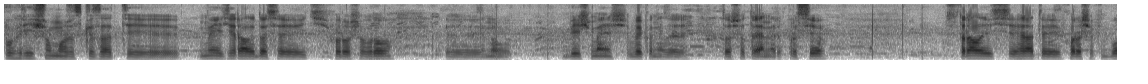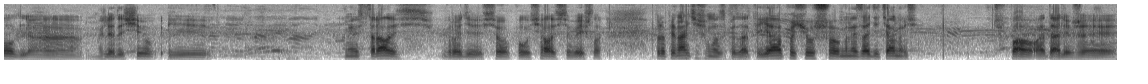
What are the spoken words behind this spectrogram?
По грі, що можу сказати? Ми зіграли досить хорошу гру. Ну, більш-менш виконали те, що тренер просив. Старались грати в хороший футбол для глядачів і ми старались, вроді все вийшло, все вийшло. Про пенальті, що можу сказати? Я почув, що мене ззаді тягнуть, впав, а далі вже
